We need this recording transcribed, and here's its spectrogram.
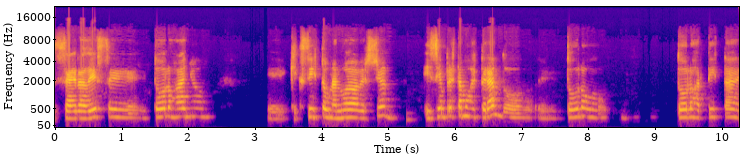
se agradece todos los años eh, que exista una nueva versión y siempre estamos esperando, eh, todos, los, artistas,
